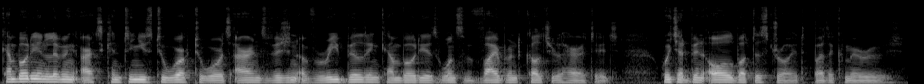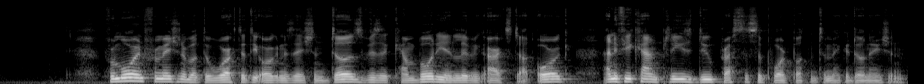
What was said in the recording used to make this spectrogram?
Cambodian Living Arts continues to work towards Arn's vision of rebuilding Cambodia's once vibrant cultural heritage which had been all but destroyed by the Khmer Rouge. For more information about the work that the organisation does, visit CambodianLivingArts.org, and if you can, please do press the support button to make a donation.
